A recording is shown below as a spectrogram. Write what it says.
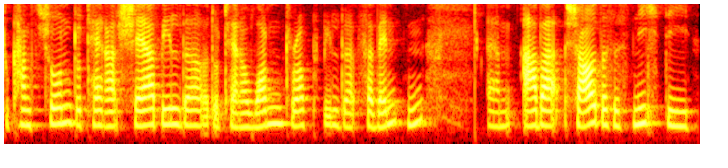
du kannst schon doTERRA Share-Bilder, doTERRA One-Drop-Bilder verwenden. Ähm, aber schau, dass es nicht die,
